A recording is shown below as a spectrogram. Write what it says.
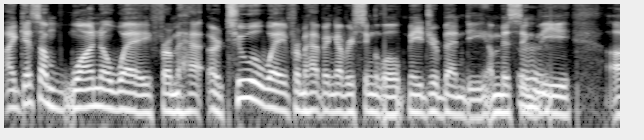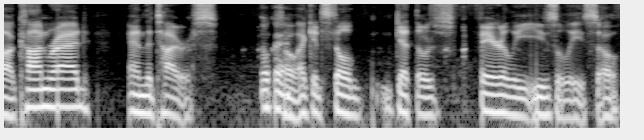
I guess I'm one away from ha- or two away from having every single major bendy. I'm missing the uh, Conrad and the Tyrus, okay. so I could still get those fairly easily. So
